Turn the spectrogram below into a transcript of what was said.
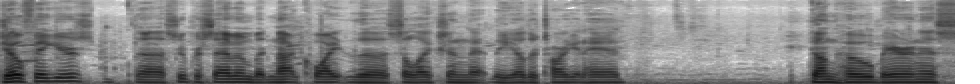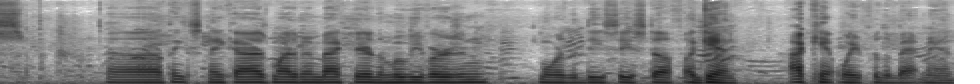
Joe figures, uh, Super 7, but not quite the selection that the other Target had. Gung Ho, Baroness. Uh, I think Snake Eyes might have been back there, the movie version. More of the DC stuff. Again, I can't wait for the Batman.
